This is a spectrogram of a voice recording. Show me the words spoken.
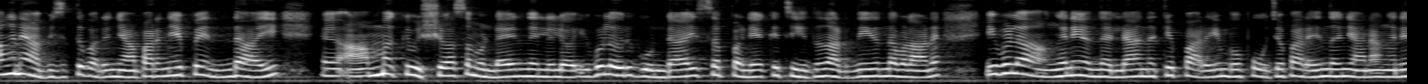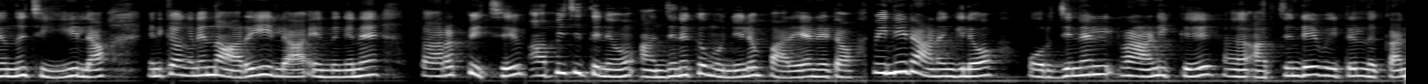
അങ്ങനെ അഭിജിത്ത് പറഞ്ഞു ഞാൻ പറഞ്ഞപ്പോൾ എന്തായി? അമ്മയ്ക്ക് വിശ്വാസം ഉണ്ടായിരുന്നില്ലല്ലോ. ഇവൾ ഒരു ഗുണ്ടായിസ പണിയൊക്കെ ചെയ്ത് നടന്നിരുന്നവളാണ്. ഇവൾ അങ്ങനെയൊന്നല്ല എന്നൊക്കെ പറയുമ്പോൾ പൂജ പറയുന്നത് ഞാൻ അങ്ങനെയൊന്നും ചെയ്യില്ല. എനിക്ക് അങ്ങനെയൊന്നും അറിയില്ല. എന്നിങ്ങനെ തറപ്പിച്ച് അഭിജിത്തിനോ അഞ്ജനക്ക് മുന്നിലും പറയാൻ കേട്ടോ. പിന്നീടാണെങ്കിലോ ഒറിജിനൽ റാണിക്ക് അർജുന്റെ വീട്ടിൽ നിൽക്കാൻ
